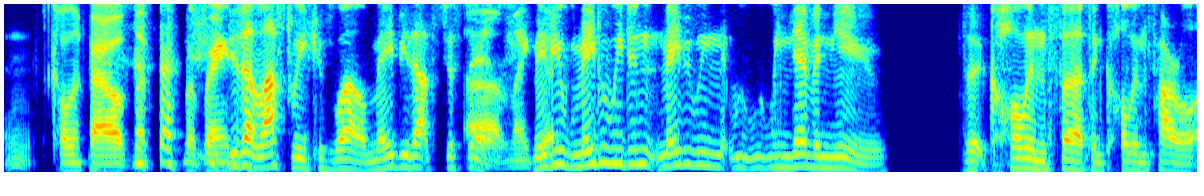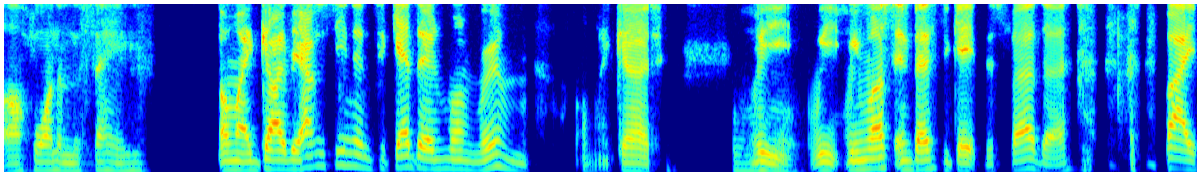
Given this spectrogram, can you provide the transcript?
and Colin Farrell. My, my brain. did that last week as well. Maybe that's just it. Oh god. maybe maybe we didn't. Maybe we we we never knew that Colin Firth and Colin Farrell are one and the same. Oh my god, we haven't seen them together in one room. Oh my god. We we we must investigate this further by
